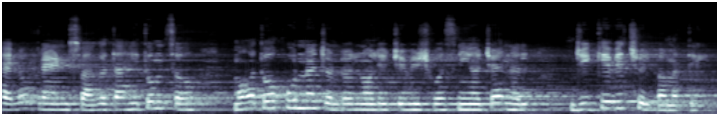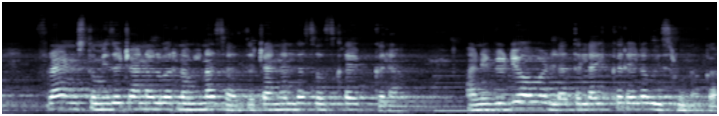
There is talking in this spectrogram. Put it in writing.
हॅलो फ्रेंड स्वागत आहे तुमचं महत्त्वपूर्ण जनरल नॉलेजचे विश्वसनीय चॅनल जी के विथ शिल्पामध्ये फ्रेंड्स तुम्ही जर चॅनलवर नवीन असाल तर चॅनलला सबस्क्राईब करा आणि व्हिडिओ आवडला तर लाईक करायला विसरू नका.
